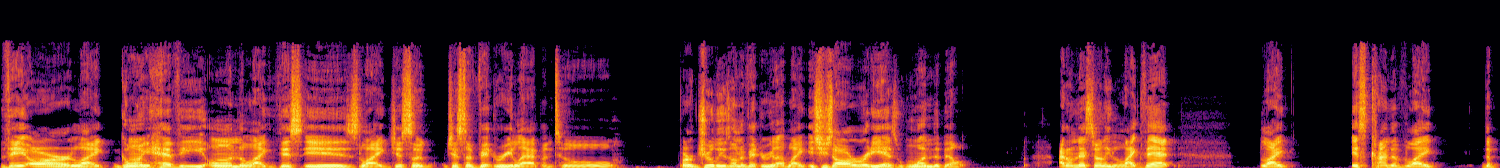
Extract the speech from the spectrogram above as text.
they are like going heavy on the like this is like just a just a victory lap until or Julie's on a victory lap like she's already has won the belt. I don't necessarily like that. Like it's kind of like the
